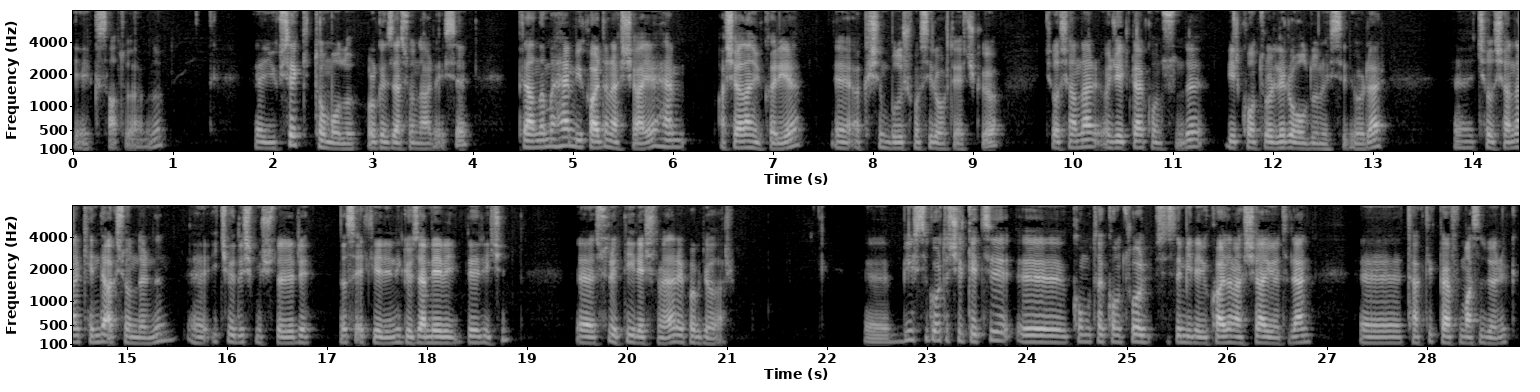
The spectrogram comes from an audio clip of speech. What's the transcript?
diye kısaltıyorlar bunu. E, yüksek TOMO'lu organizasyonlarda ise planlama hem yukarıdan aşağıya hem aşağıdan yukarıya e, akışın buluşmasıyla ortaya çıkıyor. Çalışanlar öncelikler konusunda bir kontrolleri olduğunu hissediyorlar. Ee, çalışanlar kendi aksiyonlarının e, iç ve dış müşterileri nasıl etkilediğini gözlemleyebildikleri için e, sürekli iyileştirmeler yapabiliyorlar. Ee, bir sigorta şirketi e, komuta kontrol sistemiyle yukarıdan aşağı yönetilen taktik performansı dönük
